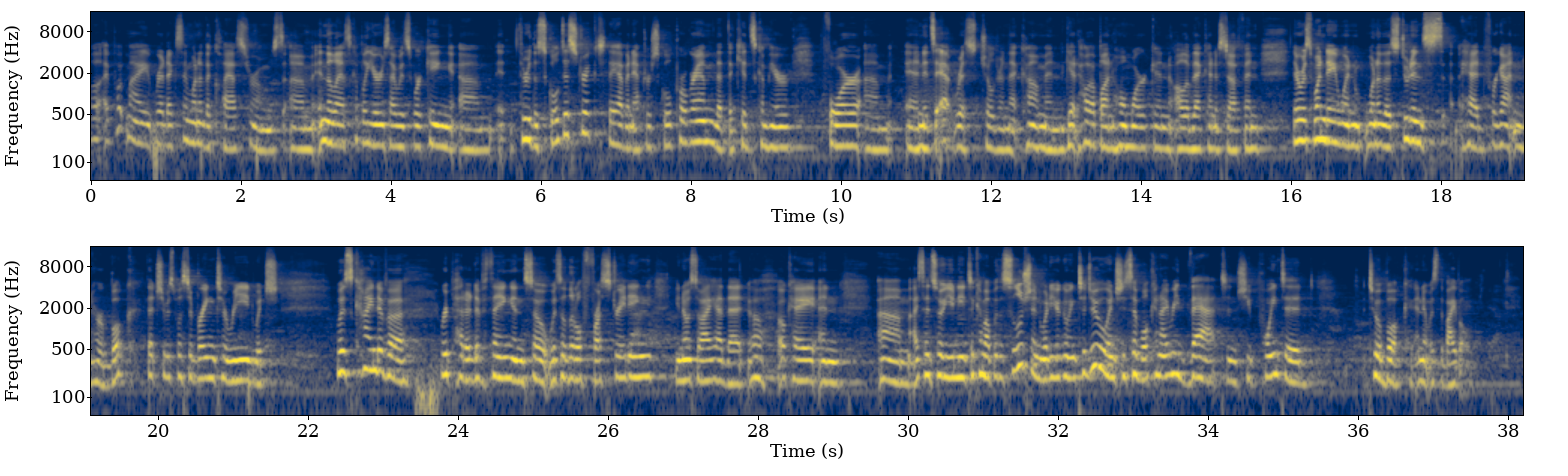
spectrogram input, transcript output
Well, I put my Red X in one of the classrooms. Um, in the last couple of years, I was working um, through the school district. They have an after school program that the kids come here for, um, and it's at risk children that come and get help on homework and all of that kind of stuff. And there was one day when one of the students had forgotten her book that she was supposed to bring to read, which was kind of a repetitive thing, and so it was a little frustrating, you know. So I had that, oh, okay, and um, I said, so you need to come up with a solution. What are you going to do? And she said, well, can I read that? And she pointed to a book, and it was the Bible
